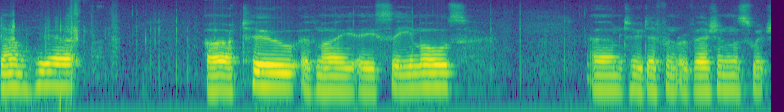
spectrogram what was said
Down here are two of my AC molds um, two different revisions which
